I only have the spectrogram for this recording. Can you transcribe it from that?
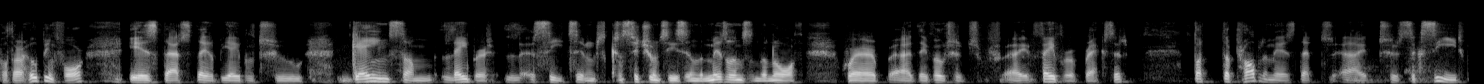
What they're hoping for is that they'll be able to gain some Labour seats in constituencies in the Midlands and the North where uh, they voted uh, in favour of Brexit. But the problem is that uh, to succeed,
